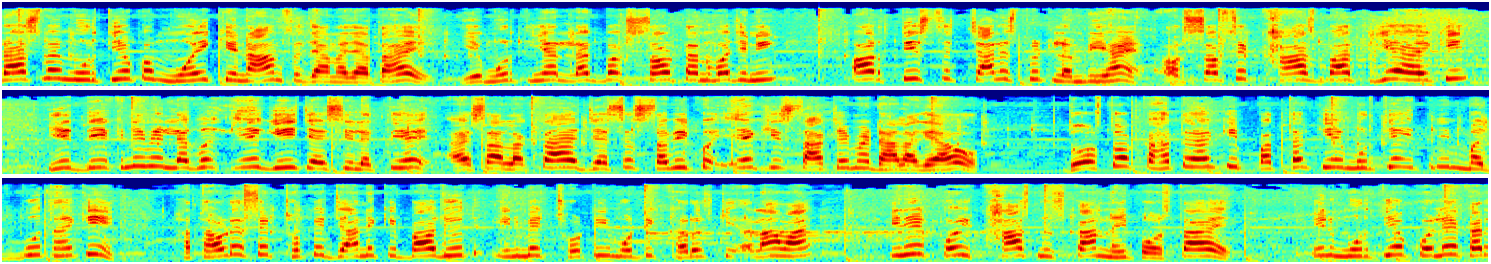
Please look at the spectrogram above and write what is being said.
रहस्यमय मूर्तियों को मोई के नाम से जाना जाता है। ये मूर्तियाँ लगभग सौ टन वजनी और 30 से 40 फीट लंबी हैं। और सबसे खास बात यह है कि ये देखने में लगभग एक ही जैसी लगती है। ऐसा लगता है जैसे सभी को एक ही साँचे में ढाला गया हो। दोस्तों, कहते हैं कि पत्थर की ये मूर्तियाँ इतनी मज़बूत हैं कि हथौड़े से ठोके जाने के बावजूद इनमें छोटी मोटी खरोच के अलावा इन्हें कोई खास नुकसान नहीं पहुँचता है। इन मूर्तियों को लेकर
